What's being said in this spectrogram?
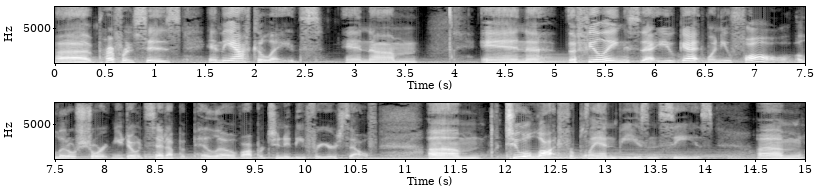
uh, preferences in the accolades, and um, in the feelings that you get when you fall a little short and you don't set up a pillow of opportunity for yourself. Um, to a lot for plan B's and C's. Um,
